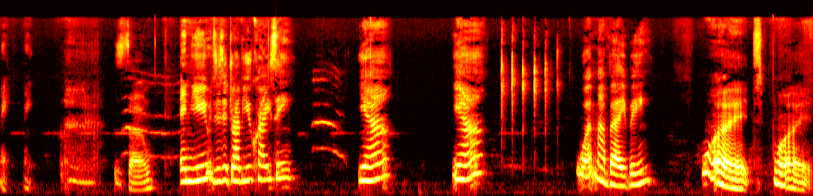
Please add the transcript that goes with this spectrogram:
Me, me. So, and you, does it drive you crazy? Yeah? Yeah? What, my baby? What? What?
